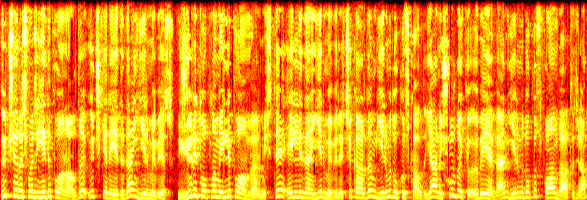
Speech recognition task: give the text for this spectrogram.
3 yarışmacı 7 puan aldı. 3 kere 7'den 21. Jüri toplam 50 puan vermişti. 50'den 21'e çıkardım. 29 kaldı. Yani şuradaki öbeğe ben 29 puan dağıtacağım.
